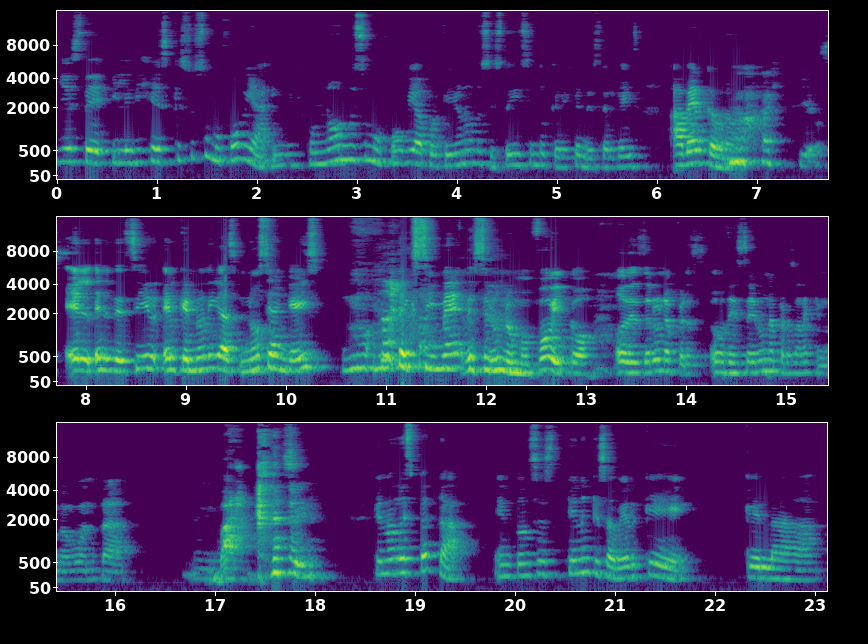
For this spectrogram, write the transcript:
Y, este, y le dije, es que eso es homofobia. Y me dijo, no, no es homofobia, porque yo no les estoy diciendo que dejen de ser gays. A ver, cabrón. Ay, Dios. El, el decir, el que no digas no sean gays, no, no te exime de ser un homofóbico o de ser una, o de ser una persona que no aguanta mm. Sí. que no respeta. Entonces, tienen que saber que, que la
